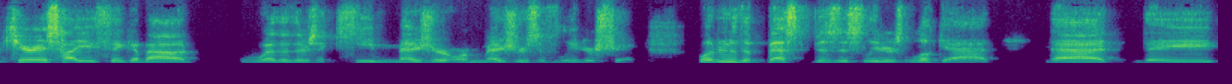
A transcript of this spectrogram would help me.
curious how you think about whether there's a key measure or measures of leadership. What do the best business leaders look at that they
